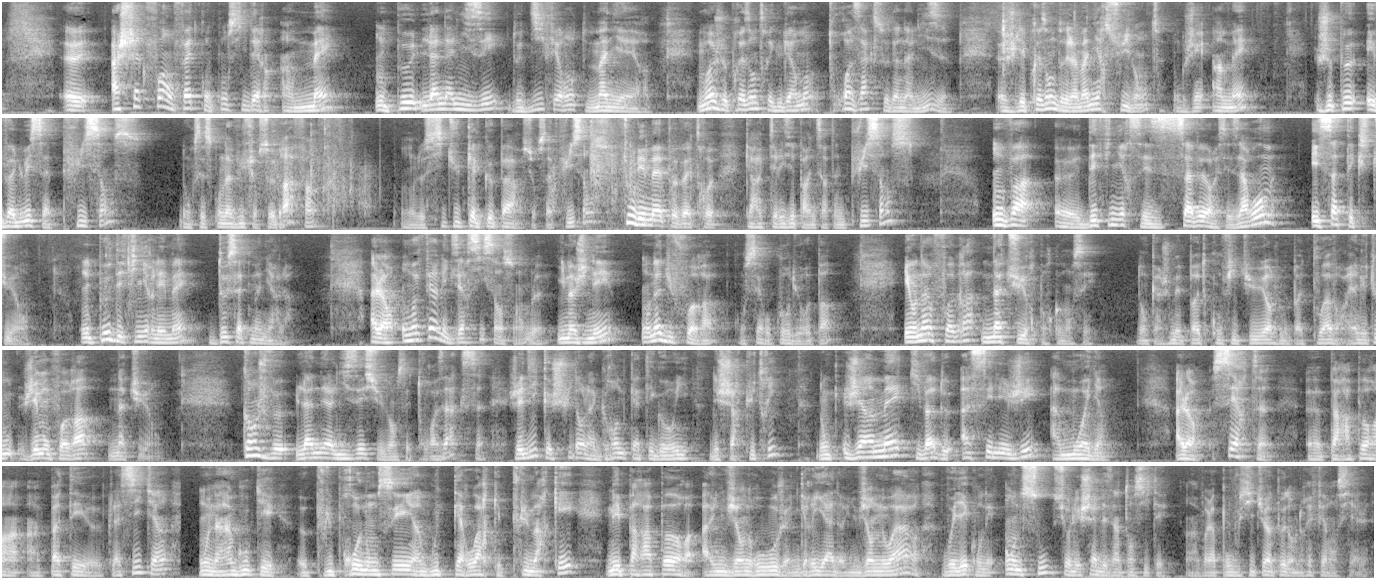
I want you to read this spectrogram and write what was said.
Euh, à chaque fois en fait qu'on considère un mets, on peut l'analyser de différentes manières. Moi, je présente régulièrement trois axes d'analyse. Je les présente de la manière suivante. J'ai un mets. Je peux évaluer sa puissance. Donc, c'est ce qu'on a vu sur ce graphe. Hein. On le situe quelque part sur sa puissance. Tous les mets peuvent être caractérisés par une certaine puissance. On va euh, définir ses saveurs et ses arômes et sa texture. On peut définir les mets de cette manière-là. Alors, on va faire l'exercice ensemble. Imaginez, on a du foie gras qu'on sert au cours du repas. Et on a un foie gras nature pour commencer. Donc hein, je ne mets pas de confiture, je ne mets pas de poivre, rien du tout. J'ai mon foie gras nature. Quand je veux l'analyser suivant ces trois axes, j'ai dit que je suis dans la grande catégorie des charcuteries. Donc j'ai un mets qui va de assez léger à moyen. Alors certes, euh, par rapport à un, pâté euh, classique, hein, on a un goût qui est euh, plus prononcé, un goût de terroir qui est plus marqué, mais par rapport à une viande rouge, à une grillade, à une viande noire, vous voyez qu'on est en dessous sur l'échelle des intensités. Hein, voilà pour vous situer un peu dans le référentiel.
